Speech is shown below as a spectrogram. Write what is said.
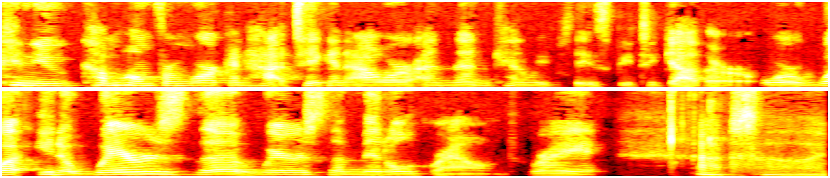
can you come home from work and ha- take an hour and then can we please be together? Or what you know where's the where's the middle ground right? Absolutely.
